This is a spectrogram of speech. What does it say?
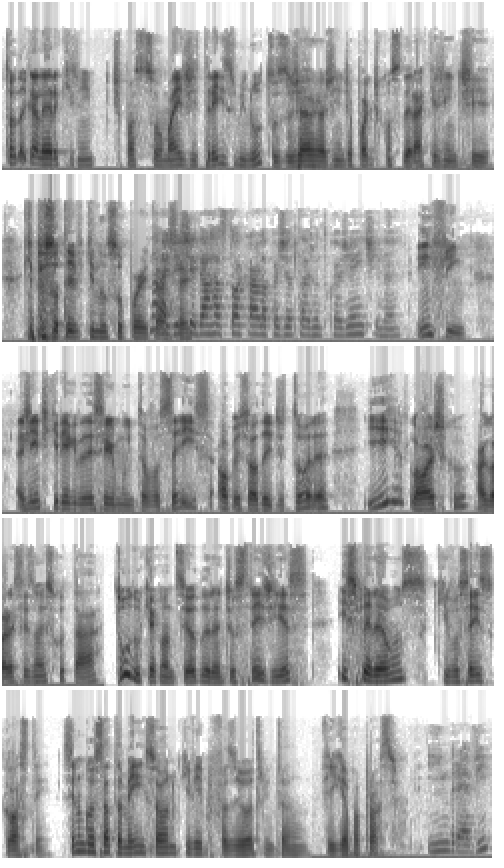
Toda a galera que a gente passou mais de três minutos, já, a gente já pode considerar que a gente. que a pessoa teve que nos suportar, Não, a gente certo? ainda arrastou a Carla pra jantar junto com a gente, né? Enfim, a gente queria agradecer muito a vocês, ao pessoal da editora e, lógico, agora vocês vão escutar tudo o que aconteceu durante os três dias. Esperamos que vocês gostem. Se não gostar também, só ano que vem pra fazer outro, então fica pra próxima. E em breve,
